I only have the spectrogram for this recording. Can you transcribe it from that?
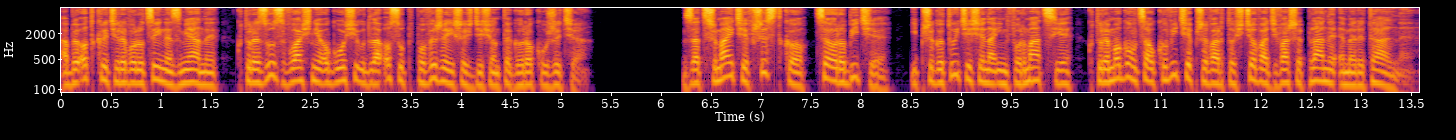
aby odkryć rewolucyjne zmiany, które ZUS właśnie ogłosił dla osób powyżej 60 roku życia? Zatrzymajcie wszystko, co robicie, i przygotujcie się na informacje, które mogą całkowicie przewartościować wasze plany emerytalne.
